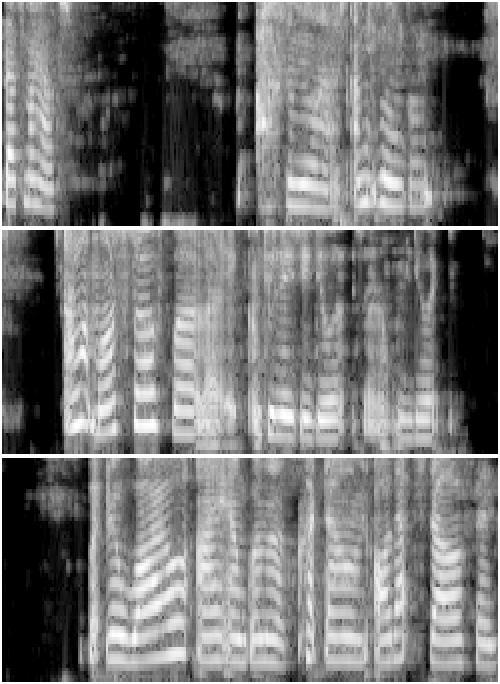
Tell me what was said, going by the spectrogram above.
That's my house. Awesome little house. I'm just gonna go. I got more stuff, but like I'm too lazy to do it, so I don't want to do it. But in a while, I am gonna cut down all that stuff and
